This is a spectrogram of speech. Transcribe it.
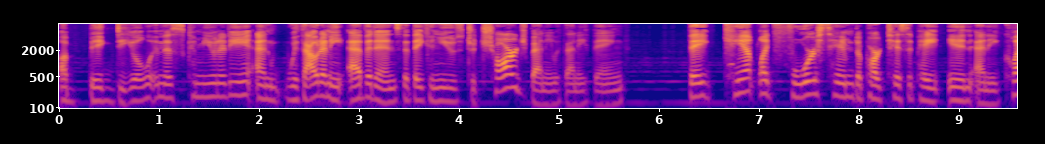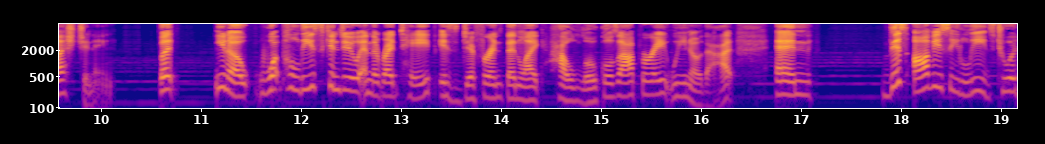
a big deal in this community, and without any evidence that they can use to charge Benny with anything, they can't like force him to participate in any questioning. But you know, what police can do and the red tape is different than like how locals operate. We know that. And this obviously leads to a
